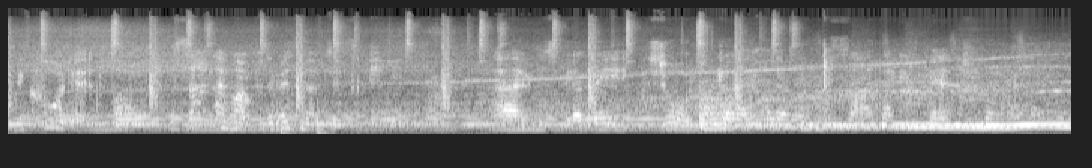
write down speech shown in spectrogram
and record it. The sound I want for the rhythm of this uh, needs to be a very short, dry hollow synthesizer that can fit.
